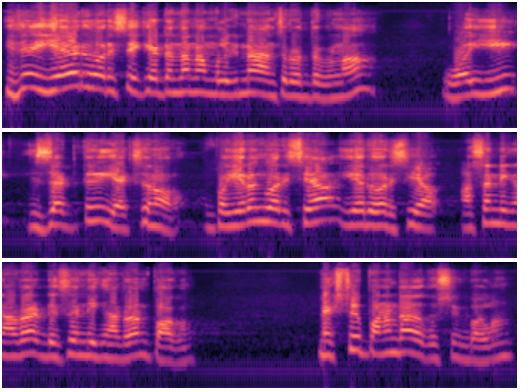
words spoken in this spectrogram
இதே ஏறு வரிசை கேட்டிருந்தா நம்மளுக்கு என்ன ஆன்சர் வந்துருக்குன்னா ஒய் இசட்டு எக்ஸ்னு வரும். இப்போ இறங்கு வரிசையா ஏறு வரிசையா? அசெண்டிங் ஆர்டரா டிசெண்டிங் ஆர்டரான்னு பார்க்கணும். நெக்ஸ்ட்டு பன்னெண்டாவது கொஸ்டின் பார்க்கலாம்.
